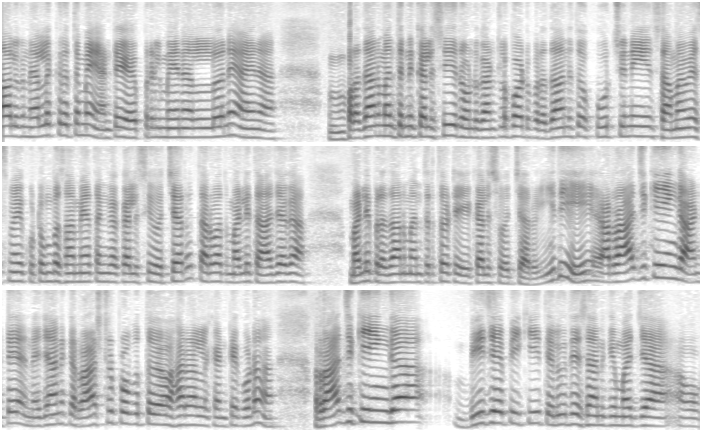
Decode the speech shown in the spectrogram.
నాలుగు నెలల క్రితమే అంటే ఏప్రిల్ మే నెలలోనే ఆయన ప్రధానమంత్రిని కలిసి రెండు గంటల పాటు ప్రధానితో కూర్చుని సమావేశమై కుటుంబ సమేతంగా కలిసి వచ్చారు. తర్వాత మళ్ళీ తాజాగా మళ్ళీ ప్రధానమంత్రితో కలిసి వచ్చారు. ఇది రాజకీయంగా అంటే నిజానికి రాష్ట్ర ప్రభుత్వ వ్యవహారాల కంటే కూడా రాజకీయంగా బీజేపీకి తెలుగుదేశానికి మధ్య ఒక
